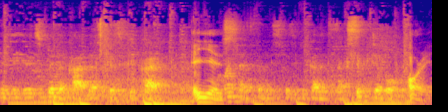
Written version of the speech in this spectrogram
Explain the card, that specific card. Yes. specific card that is acceptable. All right.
